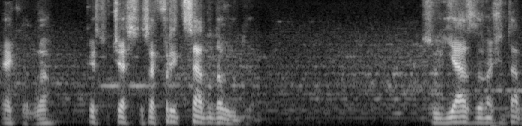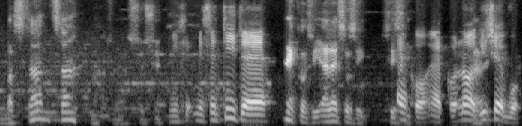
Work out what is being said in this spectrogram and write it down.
Eccolo, eh. che è successo? Si è frizzato da Udo su Yazd una città abbastanza mi, mi, sentite? ecco sì, adesso sì, sì ecco, sì. ecco, no, eh. dicevo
